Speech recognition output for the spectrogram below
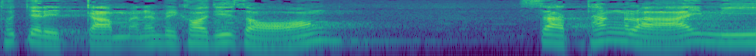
ทุจริตกรรม อันนั้นเป็นข้อที่สองสัตว์ทั้งหลายมี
